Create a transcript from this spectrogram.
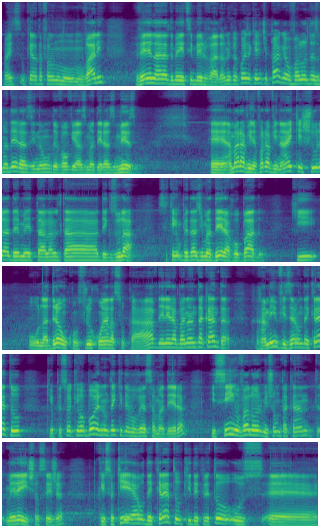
mas o que ela está falando não, não vale. Vem lá do meio A única coisa que a gente paga é o valor das madeiras e não devolve as madeiras mesmo. É, a maravilha, fora vinai que shura de metal alta de xulá se tem um pedaço de madeira roubado que o ladrão construiu com ela sucav, dele era banana da canta. Ramim fizeram um decreto que a pessoa que roubou ele não tem que devolver essa madeira, e sim o valor, Mishum Takant Mereish, ou seja, porque isso aqui é o decreto que decretou os, é,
